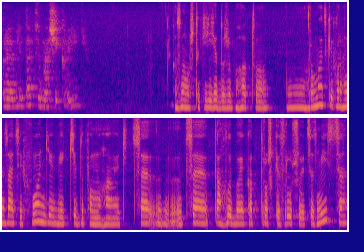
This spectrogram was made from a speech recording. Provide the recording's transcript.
реабілітацію в нашій країні? Знову ж таки, є дуже багато е, громадських організацій, фондів, які допомагають. Це, е, це та глиба, яка трошки зрушується з місця.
